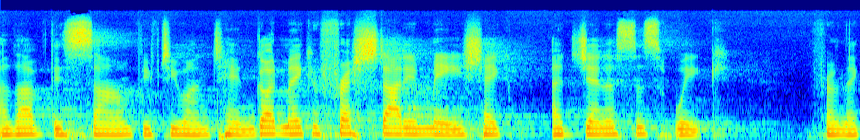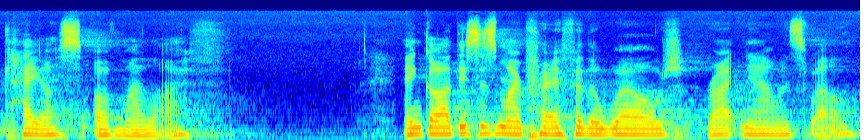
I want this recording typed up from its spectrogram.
I love this Psalm 51:10. God make a fresh start in me, shake a Genesis week from the chaos of my life. And God, this is my prayer for the world right now as well.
